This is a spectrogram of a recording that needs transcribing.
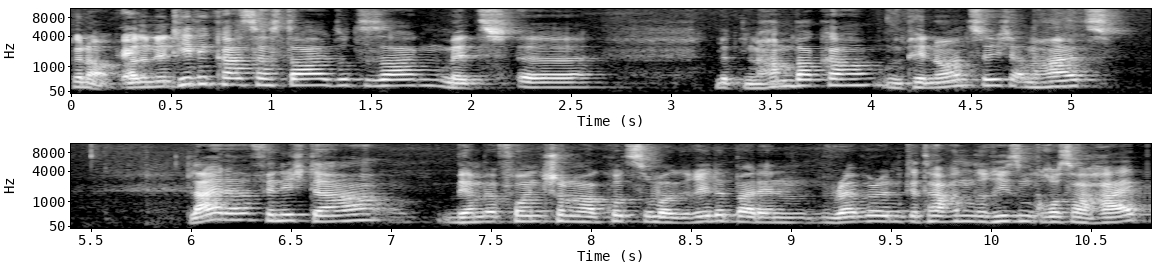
Genau. Also eine Telecaster-Style sozusagen mit, äh, mit einem Humbucker, einem P90 am Hals. Leider finde ich da, wir haben ja vorhin schon mal kurz drüber geredet, bei den Reverend-Gitarren riesengroßer Hype.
